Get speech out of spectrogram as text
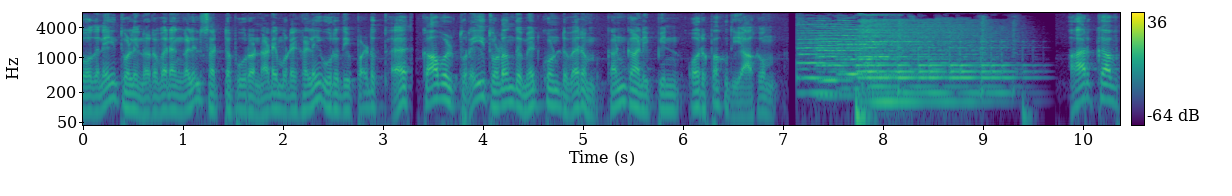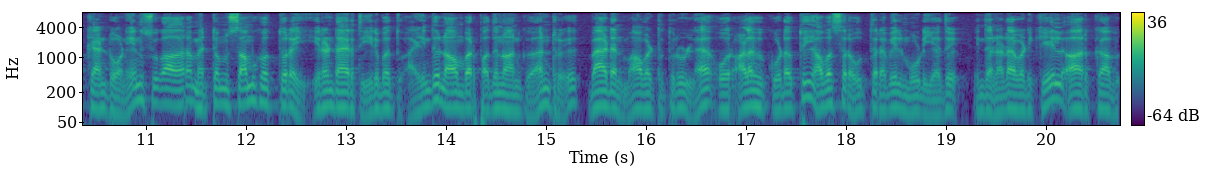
சோதனை தொழில் நிறுவனங்களில் சட்டப்பூர்வ நடைமுறைகளை உறுதிப்படுத்த காவல்துறை தொடர்ந்து மேற்கொண்டு வரும் கண்காணிப்பின் ஒரு பகுதியாகும். thank you ஆர்காவ் கேண்டோனின் சுகாதார மற்றும் சமூகத்துறை இரண்டாயிரத்தி இருபத்தி ஐந்து நவம்பர் பதினான்கு அன்று பேடன் மாவட்டத்தில் உள்ள ஓர் அழகு கூடத்தை அவசர உத்தரவில் மூடியது. இந்த நடவடிக்கையில் ஆர்காவ்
